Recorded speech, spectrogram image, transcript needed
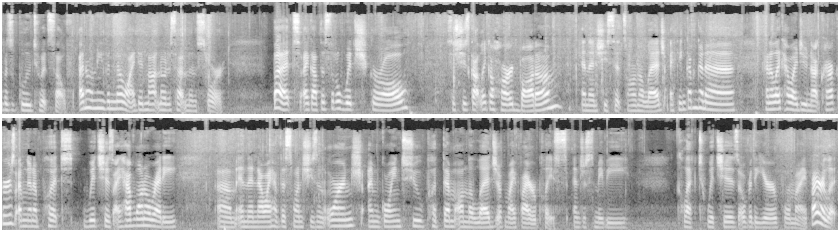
was glued to itself. I don't even know. I did not notice that in the store. But I got this little witch girl so she's got like a hard bottom and then she sits on the ledge. I think I'm gonna, kind of like how I do nutcrackers, I'm gonna put witches. I have one already. Um, and then now I have this one, she's an orange. I'm going to put them on the ledge of my fireplace and just maybe collect witches over the year for my firelit,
